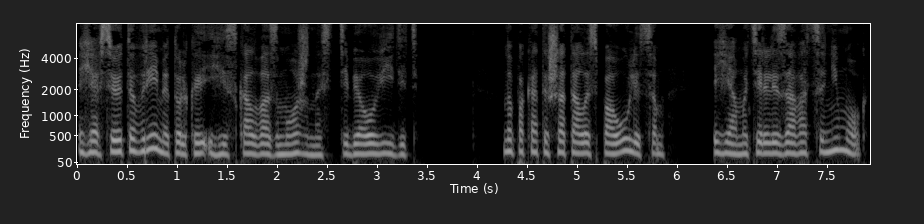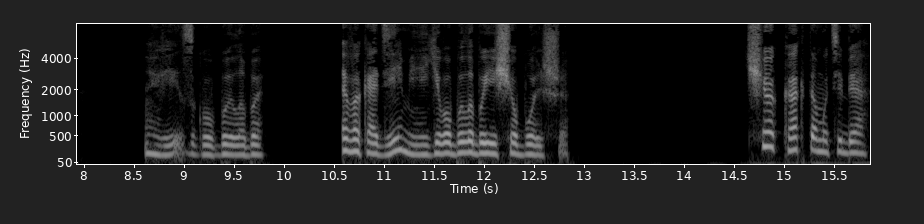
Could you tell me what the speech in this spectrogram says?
Я все это время только и искал возможность тебя увидеть. Но пока ты шаталась по улицам, я материализоваться не мог. Визгу было бы. В академии его было бы еще больше. Чё, как там у тебя?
